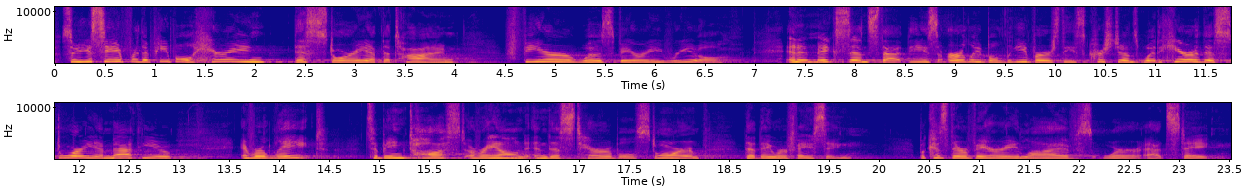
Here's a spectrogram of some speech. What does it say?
So you see, for the people hearing this story at the time, fear was very real. And it makes sense that these early believers, these Christians, would hear this story in Matthew and relate to being tossed around in this terrible storm that they were facing because their very lives were at stake.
